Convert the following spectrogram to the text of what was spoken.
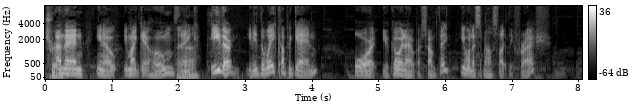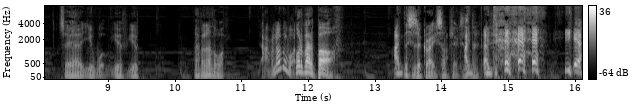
True. And then you know you might get home uh-huh. think Yeah. either you need to wake up again, or you're going out or something. You want to smell slightly fresh. So yeah, you, you, you, Have another one. Have another one. What about a bath? I- this is a great subject, isn't I, it? I, yeah.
